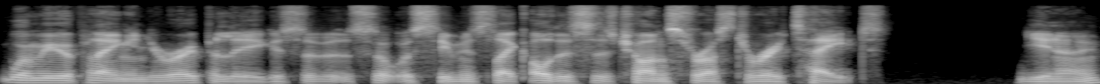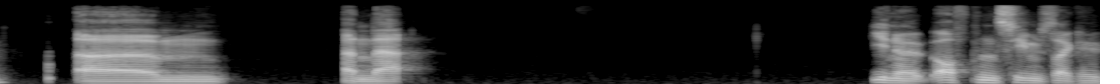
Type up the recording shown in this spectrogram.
when we were playing in Europa League. Is it sort of seems like, oh, this is a chance for us to rotate, you know, um, and that you know often seems like a,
